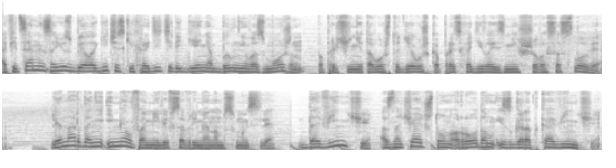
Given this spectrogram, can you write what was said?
Официальный союз биологических родителей Геня был невозможен по причине того, что девушка происходила из низшего сословия. Леонардо не имел фамилии в современном смысле. Да Винчи означает, что он родом из городка Винчи.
